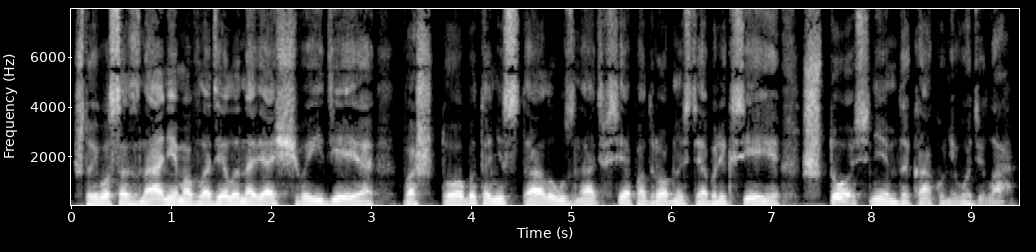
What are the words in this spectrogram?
что его сознанием овладела навязчивая идея во что бы то ни стало узнать все подробности об Алексее, что с ним да как у него дела.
